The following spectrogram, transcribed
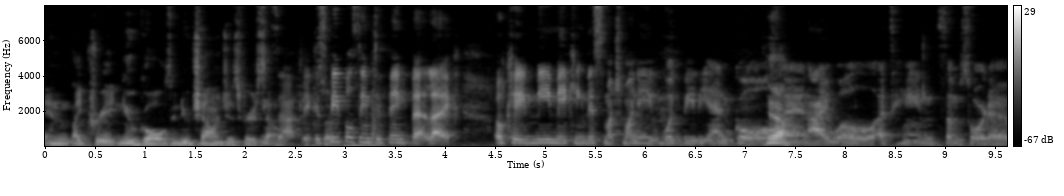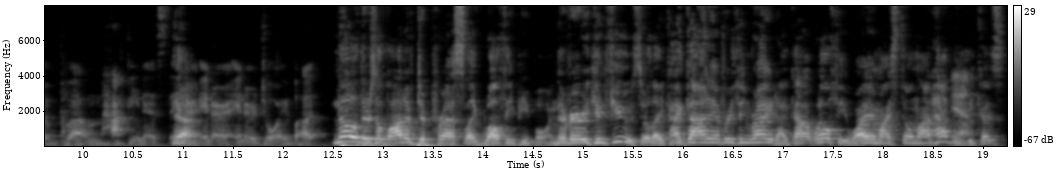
and like create new goals and new challenges for yourself. Exactly, because So- people seem to think that like, okay, me making this much money would be the end goal, Yeah. and I will attain some sort of um, happiness, Yeah. inner, inner joy. But No, there's a lot of depressed, like wealthy people, and they're very confused. They're like, I got everything right. I got wealthy. Why am I still not happy? Yeah. Because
